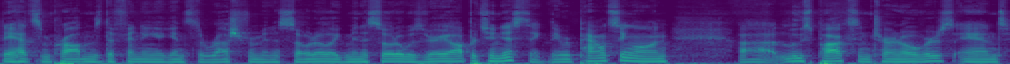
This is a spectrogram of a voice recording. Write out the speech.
they had some problems defending against the rush from Minnesota. Like Minnesota was very opportunistic; they were pouncing on uh, loose pucks and turnovers, and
